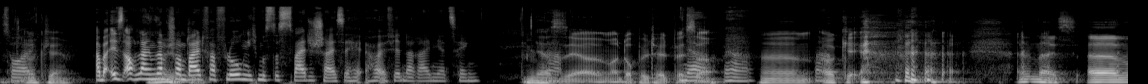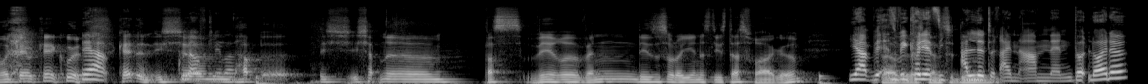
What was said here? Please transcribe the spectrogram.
Zeug. Okay. Aber ist auch langsam Ja, schon bald verflogen. Ich muss das zweite Scheiße Häufchen da rein jetzt hängen. Ja, Ja. sehr, immer doppelt hält besser. Ja, Ähm, Ja. Okay. Äh, nice. Ähm, okay, okay, cool. Ja. Caitlin, ich ähm, habe äh, ich, ich hab eine Was wäre, wenn dieses oder jenes, dies, das Frage? Ja, wir, also wir können jetzt nicht alle drei Namen nennen. Leute,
